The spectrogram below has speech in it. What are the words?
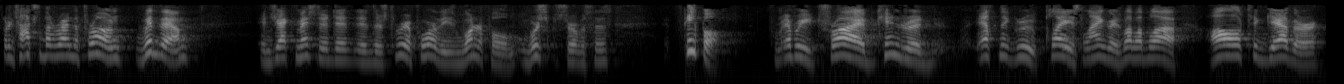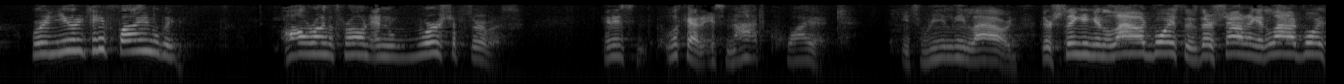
But it talks about around the throne with them, and Jack mentioned it, there's three or four of these wonderful worship services. People from every tribe, kindred, ethnic group, place, language, blah, blah, blah, all together. We're in unity finally. All around the throne in worship service. And it's, look at it, it's not quiet. It's really loud. They're singing in loud voices. They're shouting in loud voice.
